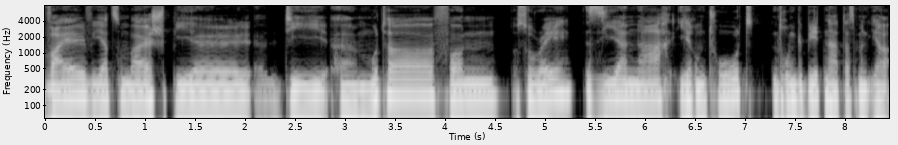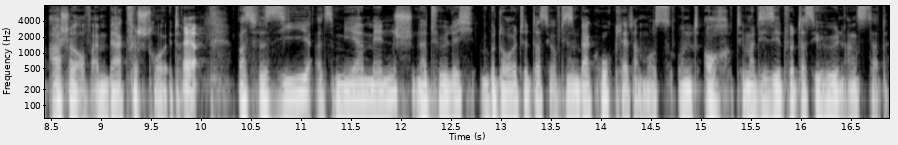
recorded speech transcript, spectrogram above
weil wir ja zum Beispiel die äh, Mutter von Soray sie ja nach ihrem Tod darum gebeten hat, dass man ihre Asche auf einem Berg verstreut. Ja. Was für sie als Meermensch natürlich bedeutet, dass sie auf diesen Berg hochklettern muss und auch thematisiert wird, dass sie Höhenangst hat.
